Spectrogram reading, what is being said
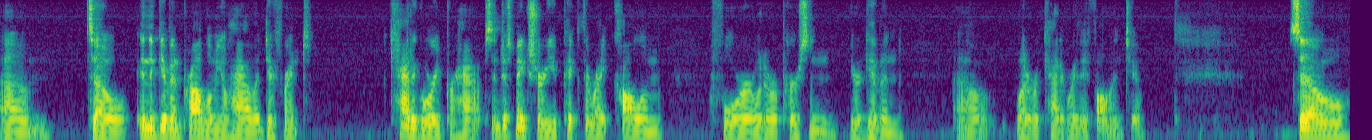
Um, so in the given problem, you'll have a different category perhaps, and just make sure you pick the right column for whatever person you're given, uh, whatever category they fall into. So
